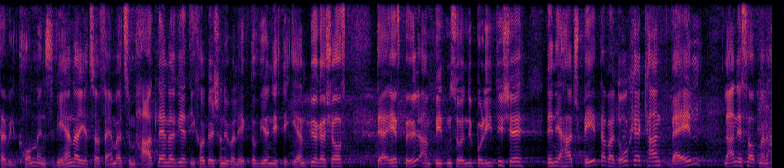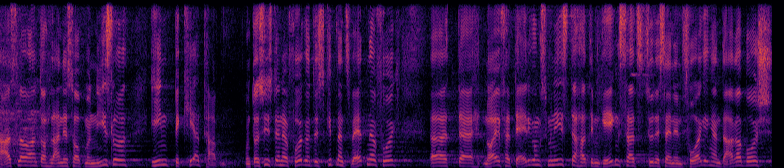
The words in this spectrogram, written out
der Willkommens-Werner, jetzt auf einmal zum Hardliner wird. Ich habe ja schon überlegt, ob wir nicht die Ehrenbürgerschaft der FPÖ anbieten sollen, die politische. Denn er hat später aber doch erkannt, weil Landeshauptmann Haslauer und auch Landeshauptmann Niesel ihn bekehrt haben. Und das ist ein Erfolg. Und es gibt einen zweiten Erfolg. Äh, der neue Verteidigungsminister hat im Gegensatz zu seinen Vorgängern Darabosch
